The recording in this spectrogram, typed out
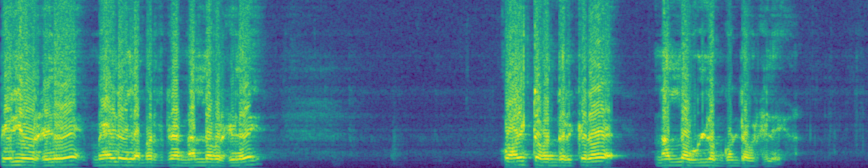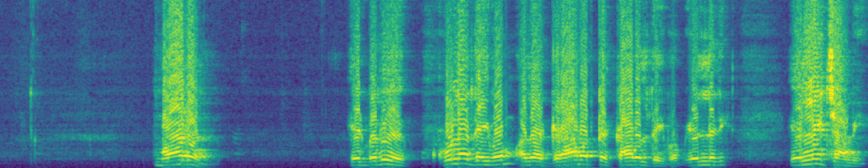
பெரியவர்களே மேடையில் அமர்ந்திருக்கிற நல்லவர்களே வாழ்த்த வந்திருக்கிற நல்ல உள்ளம் கொண்டவர்களே. மாதம் என்பது குல தெய்வம் அல்ல கிராமத்து காவல் தெய்வம் எல்லை எல்லைச்சாமி.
